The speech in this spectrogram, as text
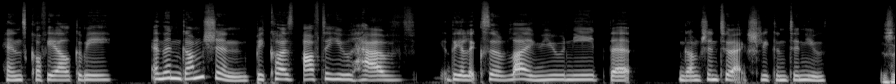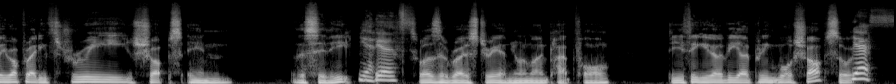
hence coffee alchemy. And then gumption, because after you have the elixir of life, you need that gumption to actually continue. So you're operating three shops in the city, Yes. Yes. as well as a roastery and your online platform. Do you think you're going to be opening more shops? Or Yes.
